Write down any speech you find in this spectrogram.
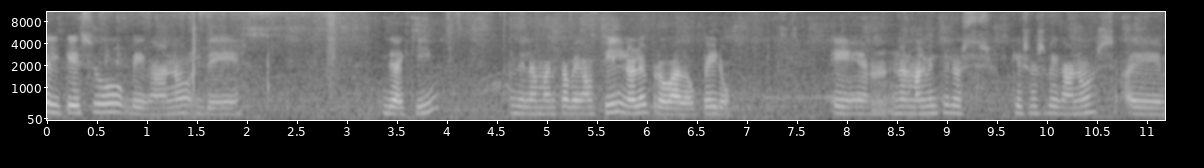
el queso vegano de, de aquí, de la marca Veganfil, no lo he probado, pero em, normalmente los quesos veganos em,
